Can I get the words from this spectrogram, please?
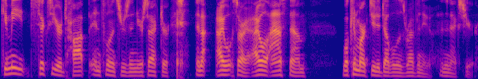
give me six of your top influencers in your sector, and I, I will sorry I will ask them what can Marc do to double his revenue in the next year.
